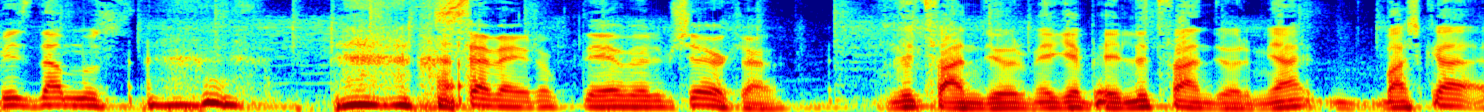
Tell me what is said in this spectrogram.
Bizden muz seveyruk diye böyle bir şey yok yani. Lütfen diyorum Ege Bey lütfen diyorum ya. Başka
